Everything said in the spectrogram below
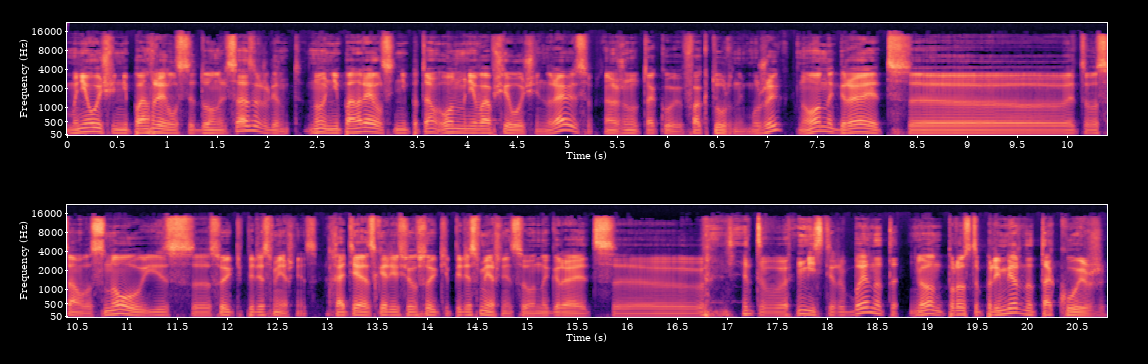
Мне очень не понравился Дональд Сазерленд. Ну, не понравился не потому... Он мне вообще очень нравится, потому что, ну, такой фактурный мужик. Но он играет э, этого самого Сноу из э, «Сойки пересмешницы». Хотя, скорее всего, в «Сойке пересмешницы» он играет э, этого мистера Беннета, он просто примерно такой же.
